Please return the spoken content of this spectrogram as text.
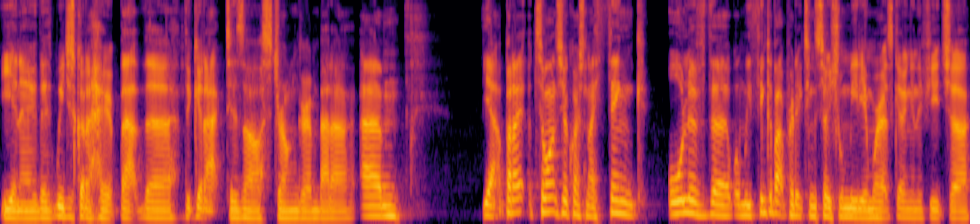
you know, the, we just got to hope that the the good actors are stronger and better. Um, yeah, but I, to answer your question, I think all of the when we think about predicting social media and where it's going in the future,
